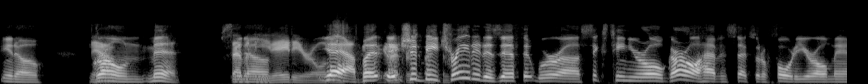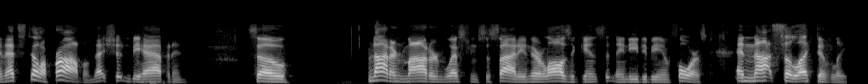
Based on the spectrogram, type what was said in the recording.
you know, grown yeah. men. 70, you know? 80 year old. Yeah, but it should be treated as if it were a 16 year old girl having sex with a 40 year old man. That's still a problem. That shouldn't be happening. So, not in modern Western society, and there are laws against it, and they need to be enforced, and not selectively.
